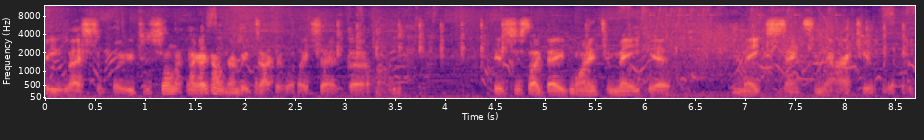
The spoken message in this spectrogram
be less or something. Like, I can't remember exactly what they said, but um, it's just like they wanted to make it make sense narratively.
